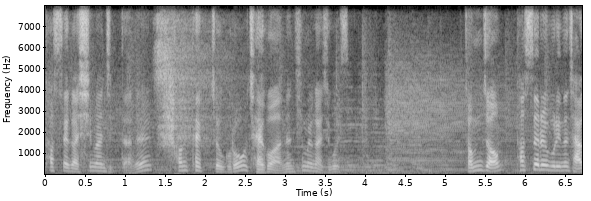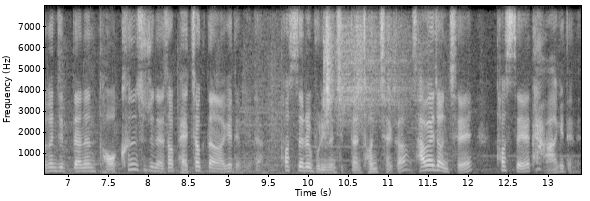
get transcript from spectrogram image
텃세가 심한 집단을 선택적으로 제거하는 힘을 가지고 있습니다. 점점 텃세를 부리는 작은 집단은 더 큰 수준에서 배척당하게 됩니다. 텃세를 부리는 집단 전체가 사회 전체에 텃세에 당하게 되는,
